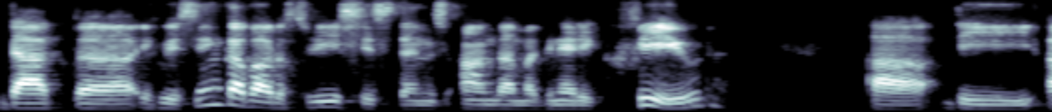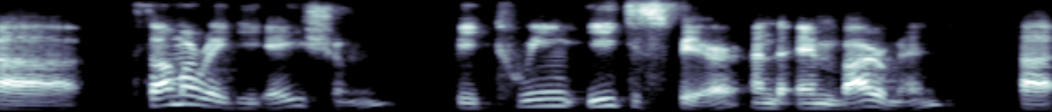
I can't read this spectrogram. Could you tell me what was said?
that uh, if we think about three systems under magnetic field, uh, the thermal radiation between each sphere and the environment uh,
